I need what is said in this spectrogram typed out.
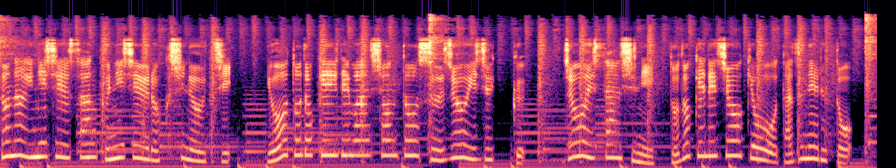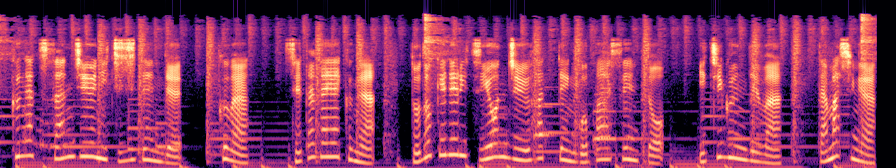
都内23区26市のうち、用届け出マンション等数上位10区、上位3市に届け出状況を尋ねると、9月30日時点で、区は、世田谷区が、届け出率48.5%、1軍では、多摩市が、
